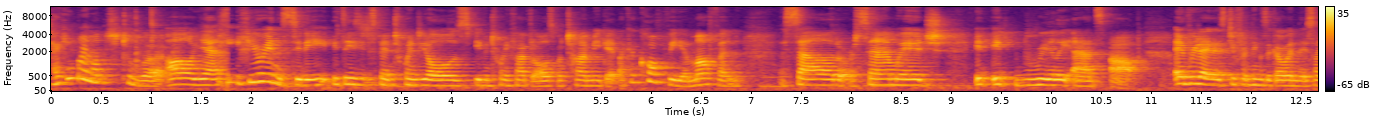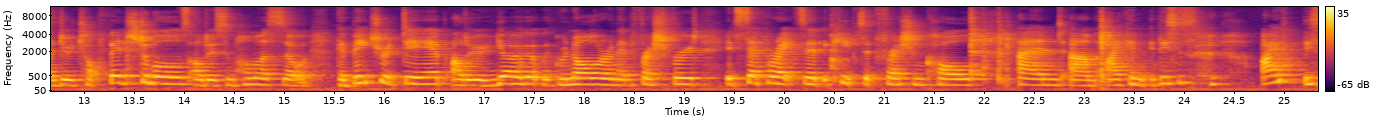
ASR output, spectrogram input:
taking my lunch to work. Oh yes, If you're in the city, it's easy to spend $20, even $25 by the time you get like a coffee, a muffin, a salad, or a sandwich. It, it really adds up. Every day there's different things that go in this. I do chopped vegetables, I'll do some hummus or like a beetroot dip, I'll do yogurt with granola and then fresh fruit. It separates it, it keeps it fresh and cold. And um, I can, this is, I this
